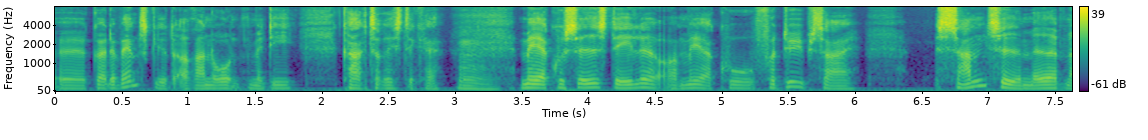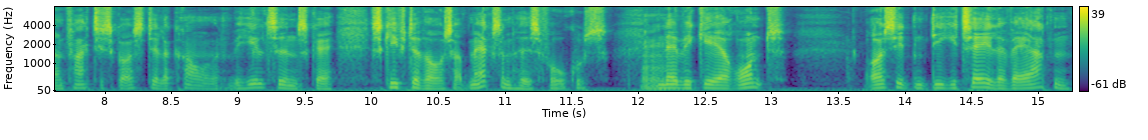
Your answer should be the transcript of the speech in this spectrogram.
øh, gør det vanskeligt at rende rundt med de karakteristika. Mm. Med at kunne sidde stille og med at kunne fordybe sig samtidig med, at man faktisk også stiller krav om, at vi hele tiden skal skifte vores opmærksomhedsfokus, mm. navigere rundt, også i den digitale verden,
